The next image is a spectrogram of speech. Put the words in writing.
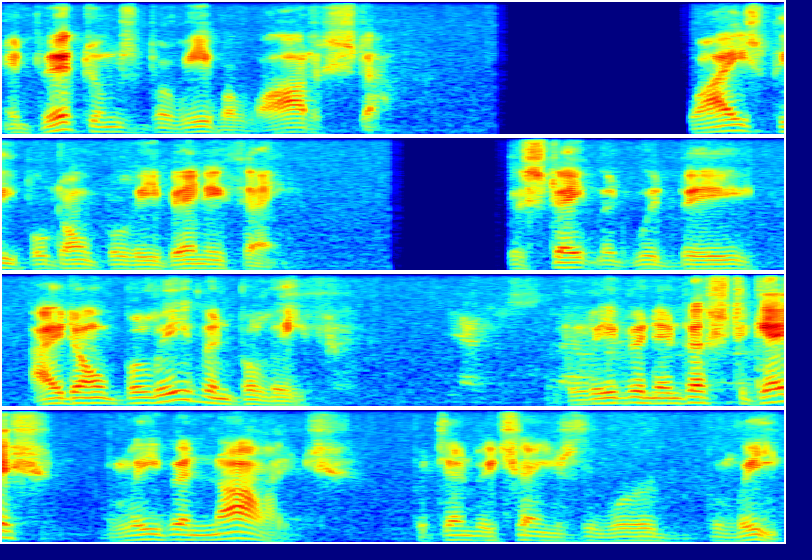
And victims believe a lot of stuff. Wise people don't believe anything. The statement would be I don't believe in belief. Believe in investigation, believe in knowledge. But then we change the word belief.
